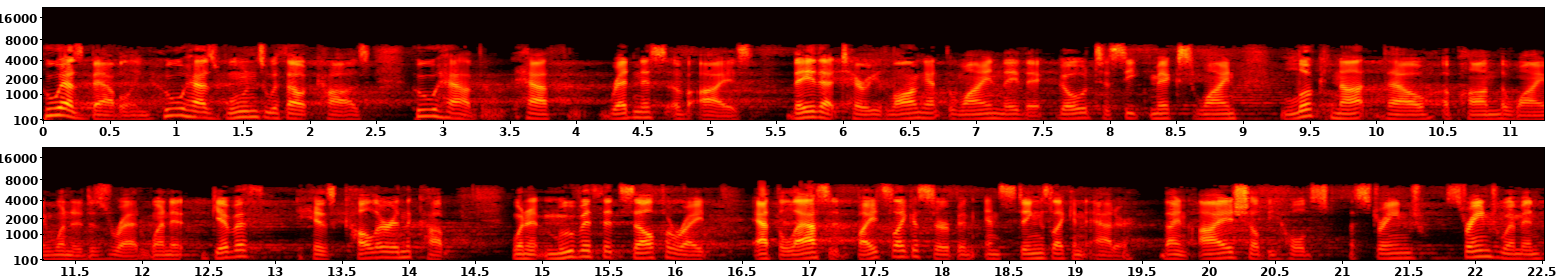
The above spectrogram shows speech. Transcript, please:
Who has babbling? Who has wounds without cause? Who hath, hath redness of eyes? They that tarry long at the wine, they that go to seek mixed wine. Look not thou upon the wine when it is red, when it giveth his color in the cup, when it moveth itself aright, at the last it bites like a serpent and stings like an adder. Thine eyes shall behold strange, strange women,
